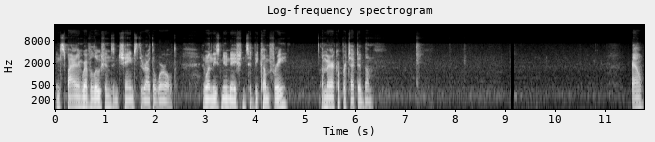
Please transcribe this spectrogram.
inspiring revolutions and change throughout the world. And when these new nations had become free, America protected them. Now,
